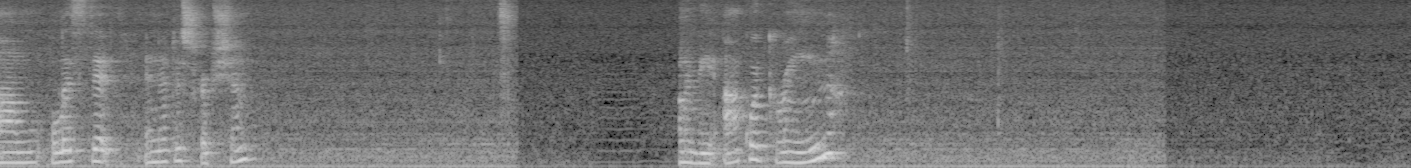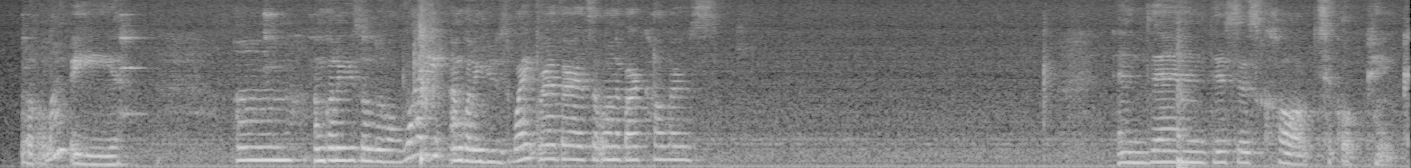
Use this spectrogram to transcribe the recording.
um, listed in the description. going to be aqua green. A little lumpy. Um, I'm going to use a little white. I'm going to use white rather as one of our colors. And then this is called Tickled Pink.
